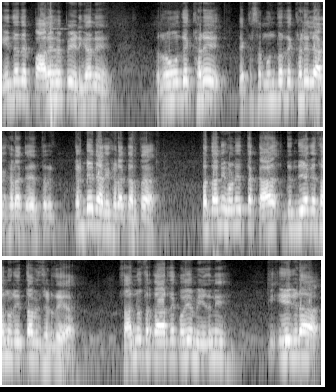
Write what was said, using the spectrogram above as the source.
ਇਹਨਾਂ ਦੇ ਪਾਲੇ ਹੋਏ ਭੇੜੀਆਂ ਨੇ ਰੋਂ ਦੇ ਖੜੇ ਇੱਕ ਸਮੁੰਦਰ ਦੇ ਖੜੇ ਲਿਆ ਕੇ ਖੜਾ ਕ- ਲਿਆ ਕੇ ਖੜਾ ਕਰਤਾ। ਪਤਾ ਨਹੀਂ ਹੁਣ ਇਹ ਧੱਕਾ ਦਿੰਦੇ ਆ ਕਿ ਸਾਨੂੰ ਰੇਤਾ ਵੀ ਸਿੱਟਦੇ ਆ। ਸਾਨੂੰ ਸਰਕਾਰ ਤੇ ਕੋਈ ਉਮੀਦ ਨਹੀਂ ਕਿ ਇਹ ਜਿਹੜਾ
